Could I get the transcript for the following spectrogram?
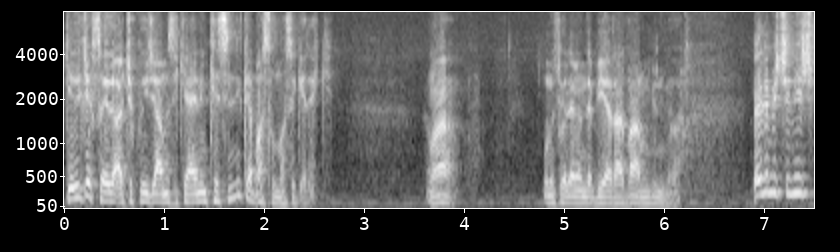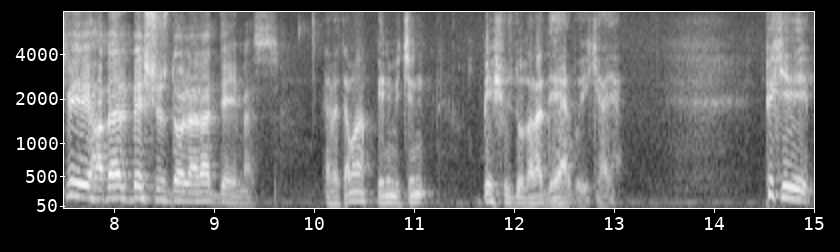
Gelecek sayıda açıklayacağımız hikayenin kesinlikle basılması gerek. Ama bunu söylememde bir yarar var mı bilmiyorum. Benim için hiçbir haber 500 dolara değmez. Evet ama benim için 500 dolara değer bu hikaye. Peki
